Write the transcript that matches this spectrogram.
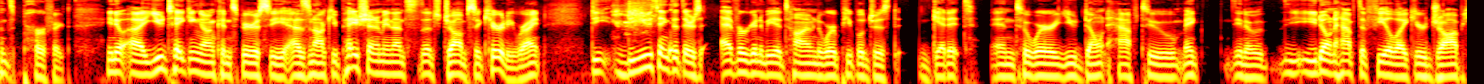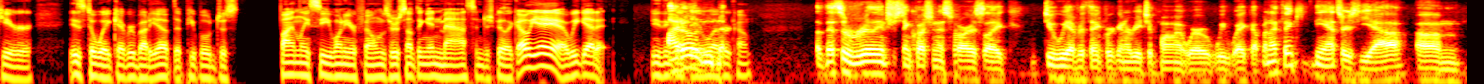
That's perfect. You know, uh, you taking on conspiracy as an occupation. I mean, that's that's job security, right? Do Do you think that there's ever going to be a time to where people just get it, and to where you don't have to make, you know, you don't have to feel like your job here is to wake everybody up. That people just finally see one of your films or something in mass and just be like, "Oh yeah, yeah, we get it." Do you think that day will ever come? that's a really interesting question as far as like do we ever think we're going to reach a point where we wake up and i think the answer is yeah um,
